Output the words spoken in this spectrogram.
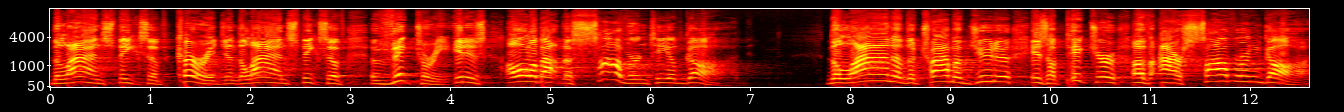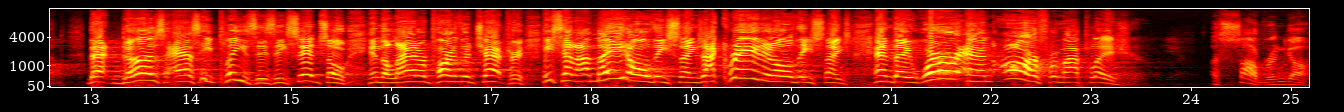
The lion speaks of courage and the lion speaks of victory. It is all about the sovereignty of God. The lion of the tribe of Judah is a picture of our sovereign God that does as he pleases. He said so in the latter part of the chapter. He said, I made all these things, I created all these things, and they were and are for my pleasure. A sovereign God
